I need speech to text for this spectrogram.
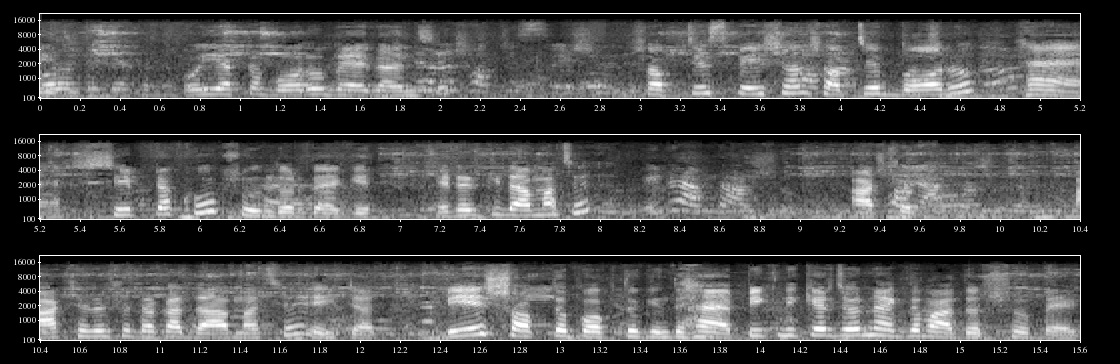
এই যে ওই একটা বড় ব্যাগ আনছে। সবচেয়ে স্পেশাল সবচেয়ে বড় হ্যাঁ শেপটা খুব সুন্দর ব্যাগের এটার কি দাম আছে? আটশো। আঠেরোশো টাকা দাম আছে এইটার বেশ শক্তপোক্ত কিন্তু হ্যাঁ পিকনিকের জন্য একদম আদর্শ ব্যাগ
